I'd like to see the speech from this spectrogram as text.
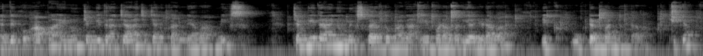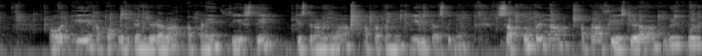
ਇਹ ਦੇਖੋ ਆਪਾਂ ਇਹਨੂੰ ਚੰਗੀ ਤਰ੍ਹਾਂ ਚਾਰਾਂ ਚੀਜ਼ਾਂ ਨੂੰ ਕਰ ਲਿਆ ਵਾ ਮਿਕਸ ਚੰਗੀ ਤਰ੍ਹਾਂ ਇਹਨੂੰ ਮਿਕਸ ਕਰਨ ਤੋਂ ਬਾਅਦ ਆ, ਇਹ ਬੜਾ ਵਧੀਆ ਜਿਹੜਾ ਵਾ, ਇੱਕ ਉਗਟਨ ਬਣ ਜਾਂਦਾ ਵਾ, ਠੀਕ ਹੈ ਔਰ ਇਹ ਆਪਾਂ ਉਗਟਨ ਜਿਹੜਾ ਵਾ, ਆਪਣੇ ਫੇਸ ਤੇ ਕਿਸ ਤਰ੍ਹਾਂ ਲਗਾਉਣਾ, ਆਪਾਂ ਤੁਹਾਨੂੰ ਇਹ ਵੀ ਦੱਸ ਦਿੰਦੇ ਹਾਂ ਸਭ ਤੋਂ ਪਹਿਲਾਂ ਆਪਣਾ ਫੇਸ ਜਿਹੜਾ ਵਾ, ਬਿਲਕੁਲ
